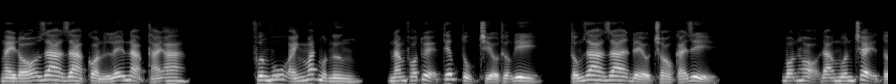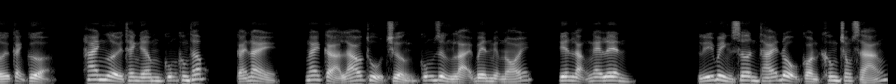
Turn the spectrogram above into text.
Ngày đó ra ra còn lễ nạp thái A. Phương Vũ ánh mắt một ngừng, năm phó tuệ tiếp tục chiều thượng đi, tống ra ra đều cho cái gì? Bọn họ đã muốn chạy tới cạnh cửa, hai người thanh âm cũng không thấp, cái này, ngay cả lão thủ trưởng cũng dừng lại bên miệng nói, yên lặng nghe lên. Lý Bình Sơn thái độ còn không trong sáng,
